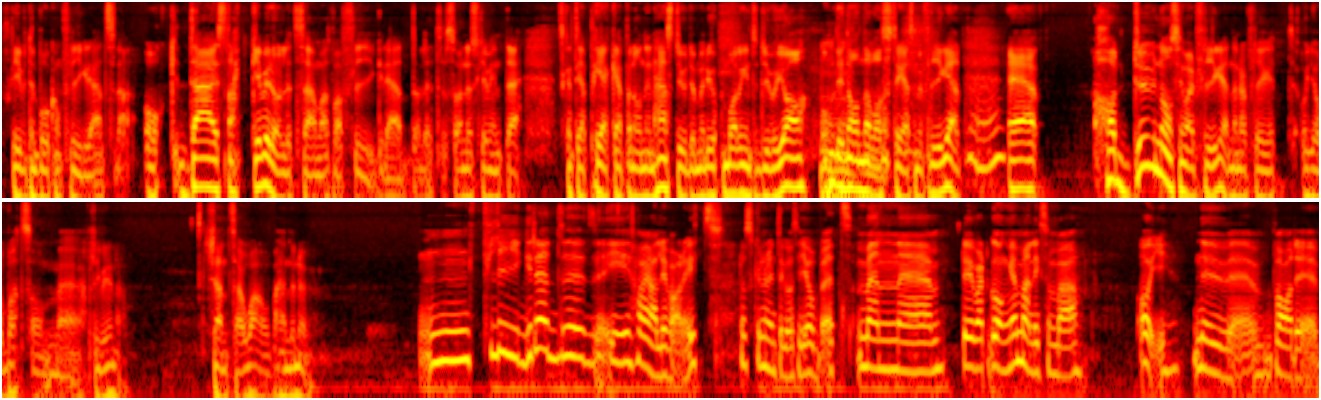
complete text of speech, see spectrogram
skrivit en bok om flygrädsla. Och där snackar vi då lite så om att vara flygrädd och lite så. Nu ska vi inte, ska inte jag peka på någon i den här studion, men det är uppenbarligen inte du och jag, om det är någon av oss tre som är flygrädd. Mm. Eh, har du någonsin varit flygrädd när du har flugit och jobbat som eh, flygvärdinna? Känt så här, wow, vad händer nu? Mm, flygrädd har jag aldrig varit. Då skulle jag inte gå till jobbet. Men eh, det har varit gånger man liksom bara, oj, nu eh, var det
